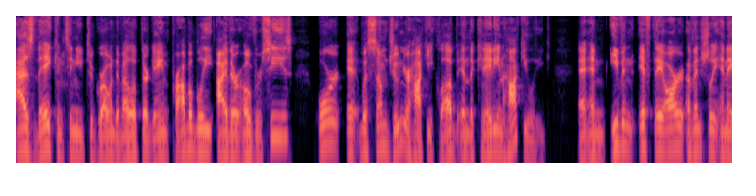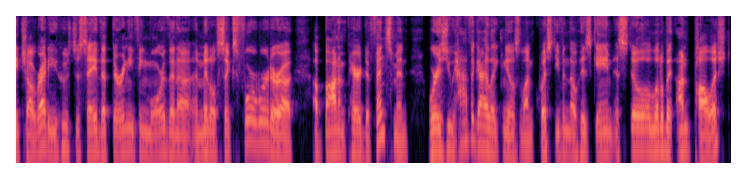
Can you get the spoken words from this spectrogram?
as they continue to grow and develop their game, probably either overseas or it, with some junior hockey club in the Canadian Hockey League. And, and, even if they are eventually NHL ready, who's to say that they're anything more than a, a middle six forward or a, a bottom pair defenseman? Whereas you have a guy like Nils Lundkvist, even though his game is still a little bit unpolished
